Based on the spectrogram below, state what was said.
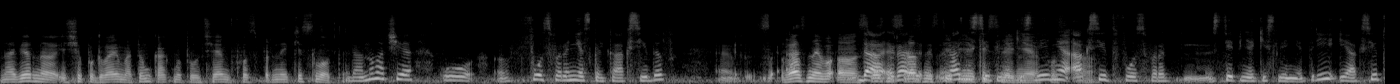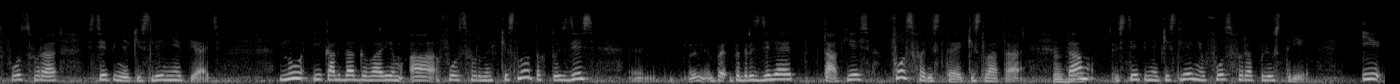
наверное, еще поговорим о том, как мы получаем фосфорные кислоты. Да, ну вообще у э, фосфора несколько оксидов. Э, разные, э, да, с разной степенью разной окисления. окисления. фосфора. Оксид фосфора степень окисления 3 и оксид фосфора степень окисления 5. Ну и когда говорим о фосфорных кислотах, то здесь подразделяет так. Есть фосфористая кислота, Мгм. там степень окисления фосфора плюс 3. И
